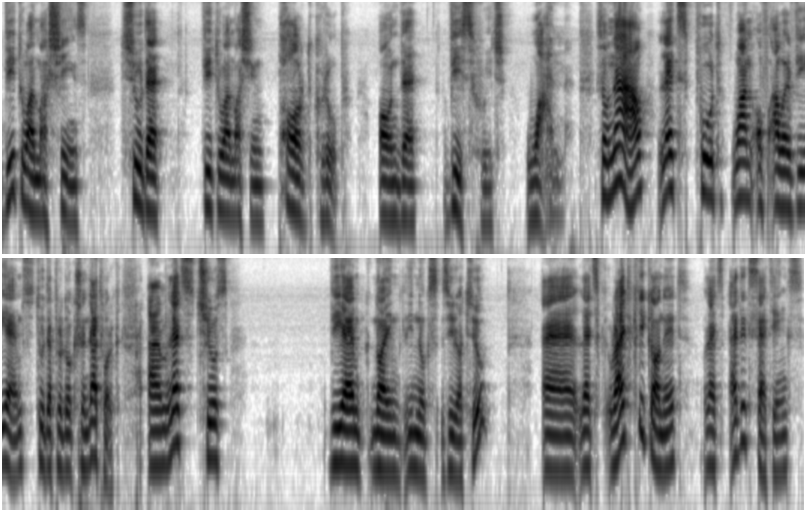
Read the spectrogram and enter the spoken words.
virtual machines to the virtual machine port group on the vSwitch 1. So now let's put one of our VMs to the production network. Um, let's choose VM name Linux 02. Uh, let's right click on it. Let's edit settings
